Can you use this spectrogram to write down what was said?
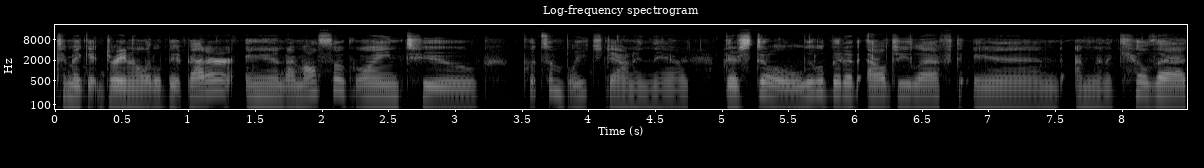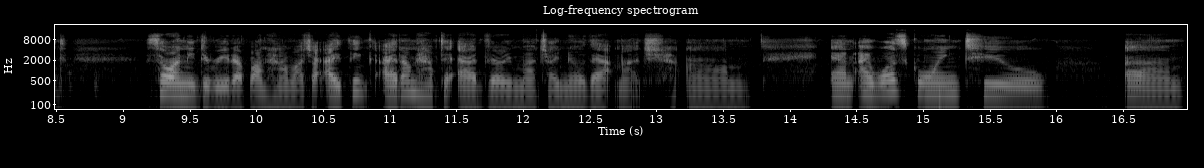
to make it drain a little bit better. And I'm also going to put some bleach down in there. There's still a little bit of algae left and I'm going to kill that. So I need to read up on how much. I think I don't have to add very much. I know that much. Um, and I was going to um,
